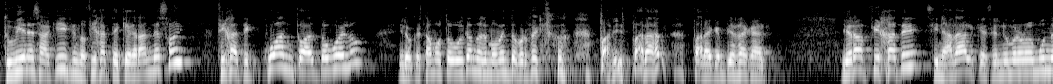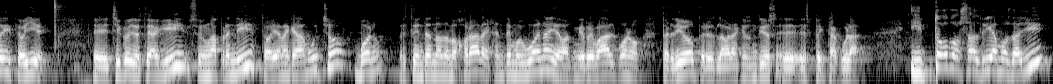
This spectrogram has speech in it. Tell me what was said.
Tú vienes aquí diciendo, fíjate qué grande soy, fíjate cuánto alto vuelo, y lo que estamos todos buscando es el momento perfecto para disparar para que empiece a caer. Y ahora fíjate, si Nadal, que es el número uno del mundo, dice, oye, eh, chicos, yo estoy aquí, soy un aprendiz, todavía me queda mucho, bueno, estoy intentando mejorar, hay gente muy buena y además mi rival, bueno, perdió, pero la verdad es que es un tío eh, espectacular. Y todos saldríamos de allí,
